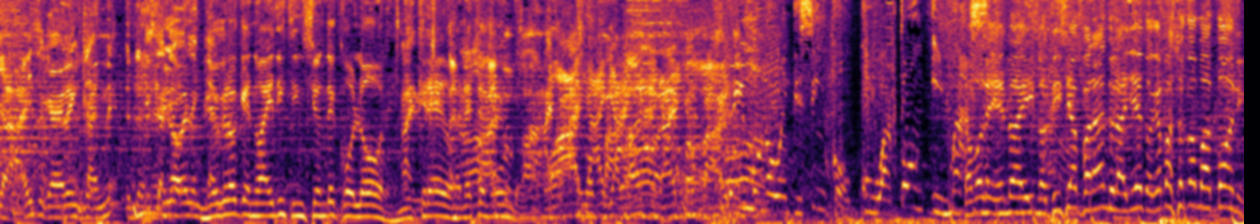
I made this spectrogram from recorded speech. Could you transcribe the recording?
Ya, ahí se cae en carne. Y se acaba el Yo encarne. creo que no hay distinción de colores ni credos en este mundo. Ay, ay, ay, ay, por favor. Ritmo 95, cuatón y más. Estamos leyendo ahí noticias farándula, Yeto. ¿Qué pasó con Bad Bunny?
